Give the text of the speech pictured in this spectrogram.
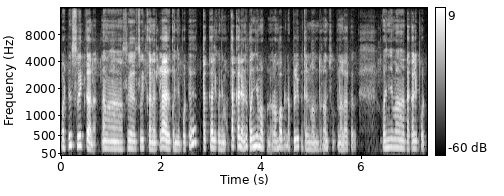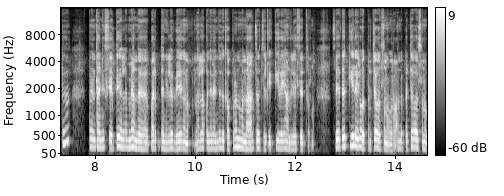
போட்டு ஸ்வீட் கார்னர் நம்ம ஸ்வீட் கார்ன் இருக்குல்ல அது கொஞ்சம் போட்டு தக்காளி கொஞ்சம் தக்காளி வந்து கொஞ்சமாக போடணும். ரொம்ப போட்டால் புளிப்பு தன்மை வந்துடும் சூப் நல்லாயிருக்குது கொஞ்சமாக தக்காளி போட்டு கொஞ்சம் தண்ணி சேர்த்து எல்லாமே அந்த பருப்பு தண்ணியில் வேகணும். நல்லா கொஞ்சம் வெந்ததுக்கப்புறம் நம்ம அந்த அரைச்சி வச்சிருக்க கீரையும் அதிலே சேர்த்துடணும். சேர்த்து கீரையில் ஒரு பச்சை வாசனை வரும். அந்த பச்சை வாசனை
